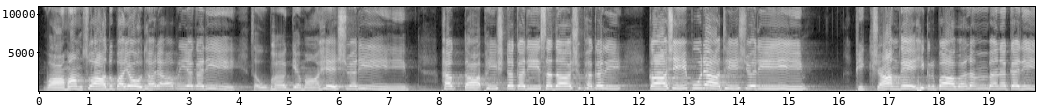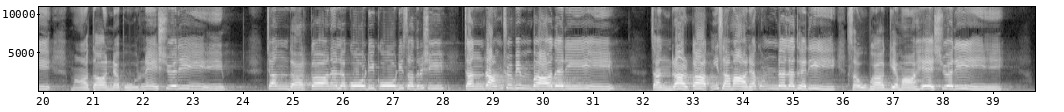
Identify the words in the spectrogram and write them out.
വാമം സ്വാദുപയോധര പ്രിയകരീ സൗഭാഗ്യമാഹേശ്വരീ. ഭക്താഭീഷ്ടകരീ സദാശുഭകരീ കാശീപുരാധീശ്വരീ. ഭിക്ഷാം ദേഹി കൃപാവലംബനകരീ മാതാന്നപൂർണേശ്വരീ. ചന്ദാർക്കാനലകോടി കോടി സദൃശി ചന്ദ്രാംശുബിംബാദരീ. ചന്ദ്രാർക്കാഗ്നി സമാന കുണ്ടലധരീ സൗഭാഗ്യമാഹേശ്വരീ.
